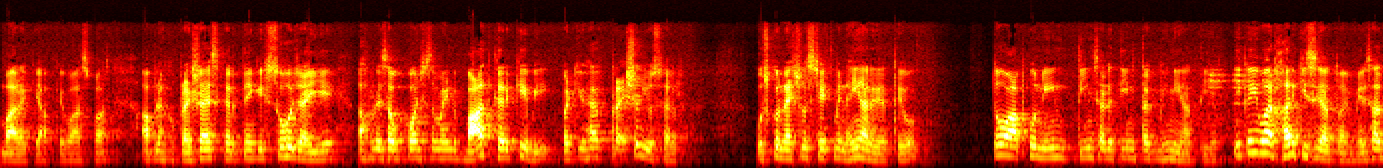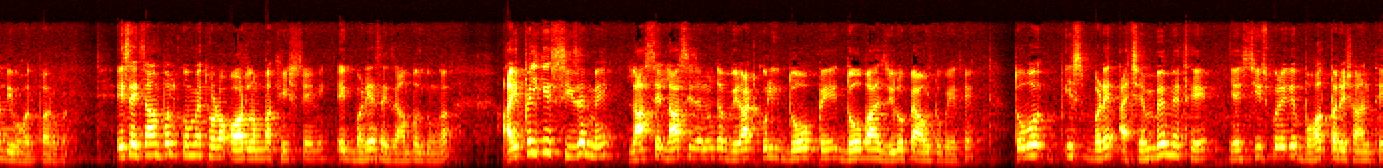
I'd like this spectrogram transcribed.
बारह के आपके पास पास अपने को प्रेशराइज करते हैं कि सो जाइए, अपने सबकॉन्शियस माइंड बात करके भी but you have pressure yourself उसको नेचुरल स्टेट में नहीं आने देते हो तो आपको नींद तीन, साढ़े तीन तक भी नहीं आती है। ये कई बार हर किसी जाता है, मेरे साथ भी बहुत बार हुआ इस एग्ज़ाम्पल को मैं थोड़ा और लंबा खींचते नहीं, एक बढ़िया सा एग्ज़ाम्पल दूँगा। आईपीएल के सीज़न में लास्ट से लास्ट सीज़न में जब विराट कोहली दो पे, दो बार ज़ीरो पे आउट हुए थे तो वो इस बड़े अचंबे में थे, या इस चीज़ को लेकर बहुत परेशान थे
